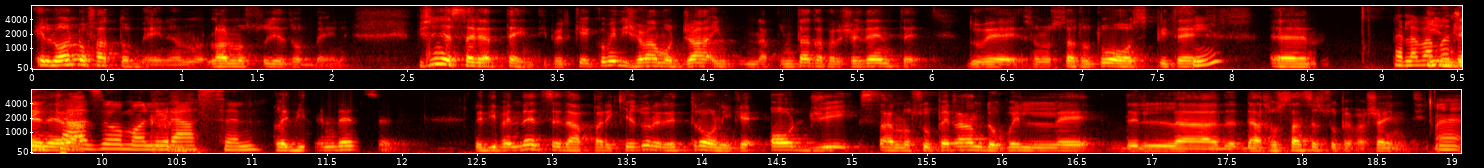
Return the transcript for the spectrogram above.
e lo hanno fatto bene, lo hanno studiato bene. Bisogna stare attenti perché, come dicevamo già in una puntata precedente dove sono stato tuo ospite, sì. eh, Parlavamo del generale, caso Molly Russell. Le dipendenze, le dipendenze da apparecchiature elettroniche oggi stanno superando quelle del- da sostanze stupefacenti. Eh,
